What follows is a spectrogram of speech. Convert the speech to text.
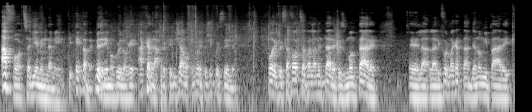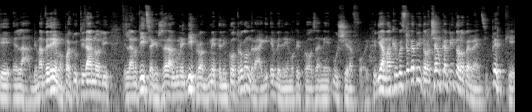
a forza di emendamenti. E vabbè, vedremo quello che accadrà, perché diciamo il Movimento 5 Stelle, poi questa forza parlamentare per smontare eh, la, la, riforma Cartabia non mi pare che l'abbia, ma vedremo, poi tutti danno lì la notizia che ci sarà lunedì probabilmente l'incontro con Draghi e vedremo che cosa ne uscirà fuori. Chiudiamo anche questo capitolo, c'è un capitolo per Renzi, perché?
